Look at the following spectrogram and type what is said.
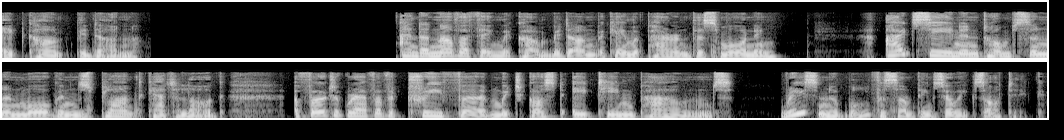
it can't be done. And another thing that can't be done became apparent this morning. I'd seen in Thompson and Morgan's plant catalogue a photograph of a tree fern which cost eighteen pounds. Reasonable for something so exotic.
